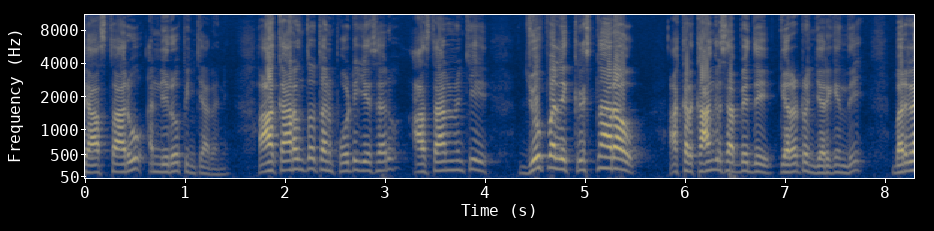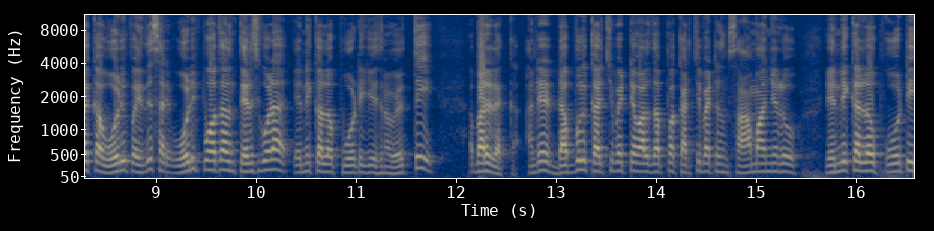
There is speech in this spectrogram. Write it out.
చేస్తారు అని నిరూపించారని. ఆ కారణంతో తను పోటీ చేశారు. ఆ స్థానం నుంచి జూపల్లి కృష్ణారావు అక్కడ కాంగ్రెస్ అభ్యర్థి గెలవటం జరిగింది. బరిలెక్క ఓడిపోయింది. సరే ఓడిపోతానని తెలిసి కూడా ఎన్నికల్లో పోటీ చేసిన వ్యక్తి బరిలెక్క అంటే డబ్బులు ఖర్చు పెట్టే వాళ్ళు తప్ప ఖర్చు పెట్టిన సామాన్యులు ఎన్నికల్లో పోటీ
